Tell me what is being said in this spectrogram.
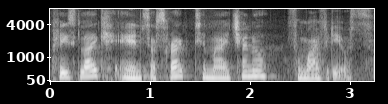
Please like and subscribe to my channel for more videos.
